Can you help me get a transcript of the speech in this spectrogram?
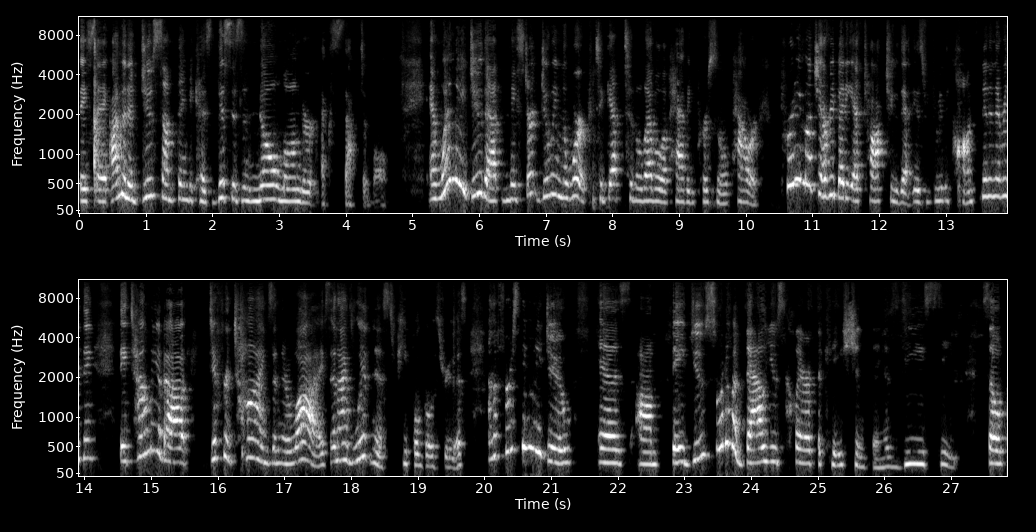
they say, I'm going to do something because this is no longer acceptable. And when they do that, they start doing the work to get to the level of having personal power. Pretty much everybody I've talked to that is really confident in everything, they tell me about different times in their lives, and I've witnessed people go through this. And the first thing they do is um, they do sort of a values clarification thing, a VC. So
